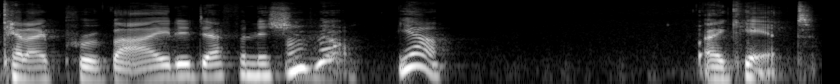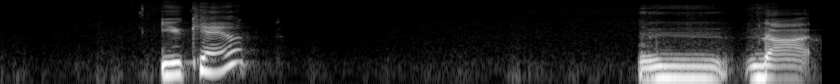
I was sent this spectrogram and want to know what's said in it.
Can I provide a definition? Mm-hmm. No, Yeah, I can't. you can't? Not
